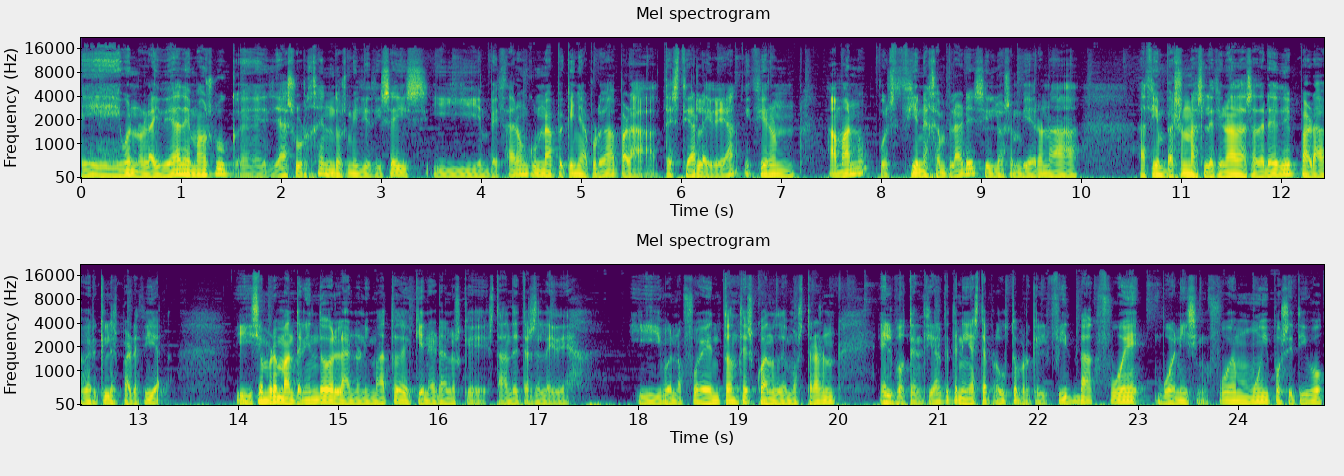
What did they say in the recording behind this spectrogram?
Eh, bueno, la idea de Mousebook eh, ya surge en 2016 y empezaron con una pequeña prueba para testear la idea. Hicieron a mano pues 100 ejemplares y los enviaron a, a 100 personas seleccionadas adrede para ver qué les parecía. Y siempre manteniendo el anonimato de quién eran los que estaban detrás de la idea. Y bueno, fue entonces cuando demostraron el potencial que tenía este producto, porque el feedback fue buenísimo, fue muy positivo.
